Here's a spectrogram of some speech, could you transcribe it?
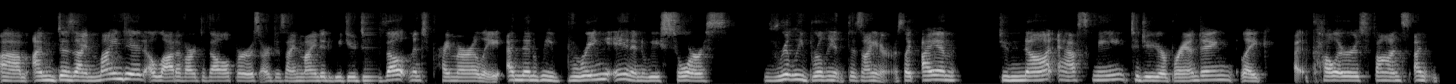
Um, I'm design minded. A lot of our developers are design minded. We do development primarily, and then we bring in and we source really brilliant designers. Like I am, do not ask me to do your branding, like uh, colors, fonts. I'm,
